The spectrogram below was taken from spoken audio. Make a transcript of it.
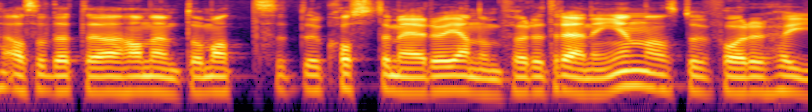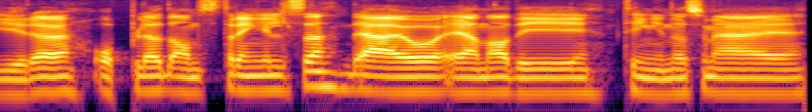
altså dette Han nevnte om at det koster mer å gjennomføre treningen. altså Du får høyere opplevd anstrengelse. Det er jo en av de tingene som jeg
